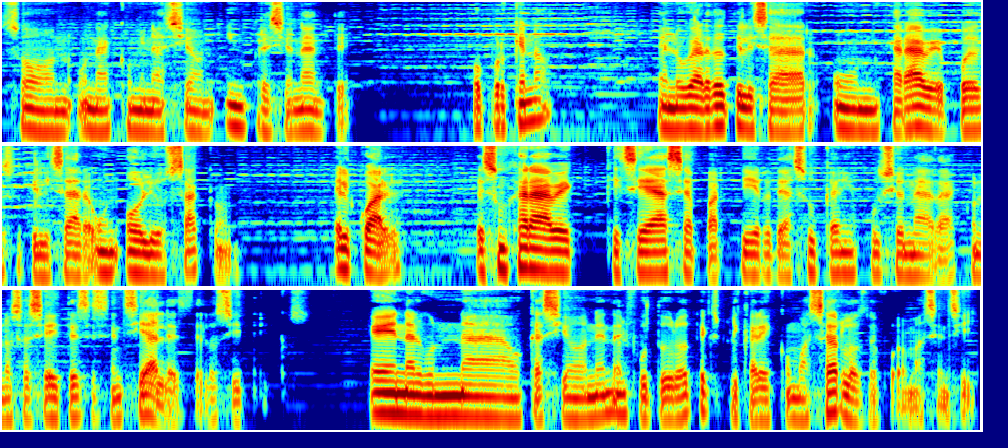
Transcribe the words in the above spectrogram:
son una combinación impresionante. O por qué no, en lugar de utilizar un jarabe puedes utilizar un óleo sacrum, el cual es un jarabe que se hace a partir de azúcar infusionada con los aceites esenciales de los cítricos. En alguna ocasión en el futuro te explicaré cómo hacerlos de forma sencilla.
